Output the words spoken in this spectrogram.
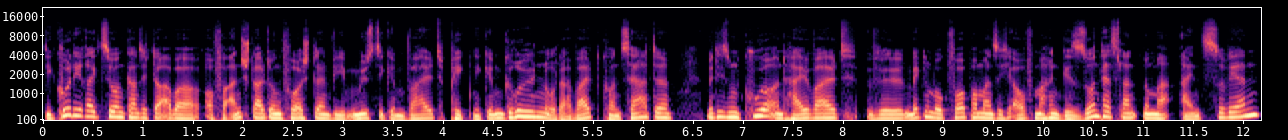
Die Kurdirektion kann sich da aber auch Veranstaltungen vorstellen wie Mystik im Wald, Picknick im Grün oder Waldkonzerte. Mit diesem Kur- und Heilwald will Mecklenburg-Vorpommern sich aufmachen, Gesundheitsland Nummer eins zu werden.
